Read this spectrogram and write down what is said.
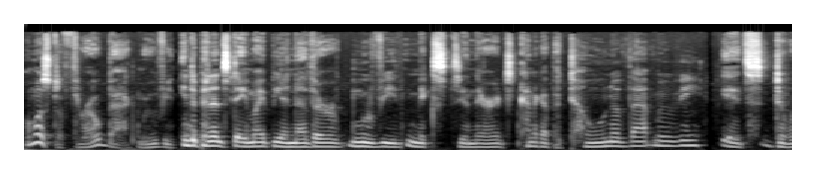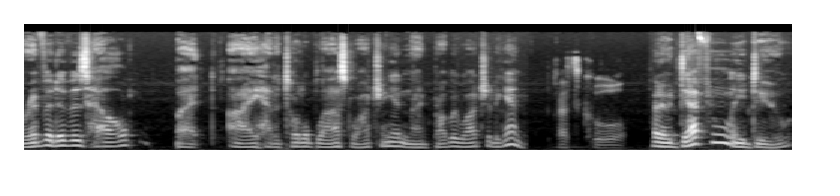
almost a throwback movie. Independence Day might be another movie mixed in there. It's kind of got the tone of that movie. It's derivative as hell, but I had a total blast watching it, and I'd probably watch it again. That's cool. What I would definitely do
